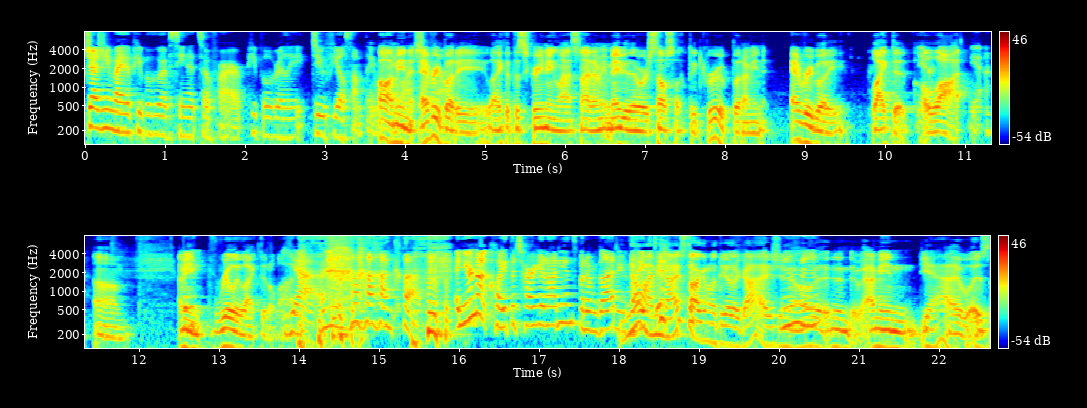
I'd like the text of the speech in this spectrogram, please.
judging by the people who have seen it so far, people really do feel something. Oh, I mean, everybody, like at the screening last night, I mean, maybe they were a self selected group, but I mean, everybody liked it Yeah. a lot. Yeah. Um, I mean, really liked it a lot. Yeah, glad. And you're not quite the target audience, but I'm glad you No, I mean. I was talking with the other guys, you Mm-hmm. know, and I mean, yeah, it was,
